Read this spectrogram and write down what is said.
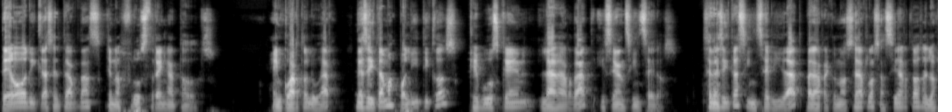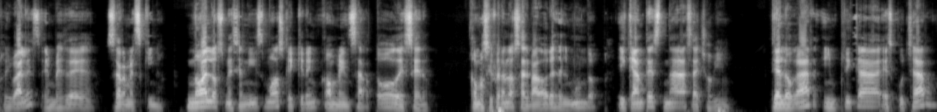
teóricas eternas que nos frustren a todos. En cuarto lugar, necesitamos políticos que busquen la verdad y sean sinceros. Se necesita sinceridad para reconocer los aciertos de los rivales en vez de ser mezquino. No a los mesianismos que quieren comenzar todo de cero, como si fueran los salvadores del mundo y que antes nada se ha hecho bien. Dialogar implica escuchar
